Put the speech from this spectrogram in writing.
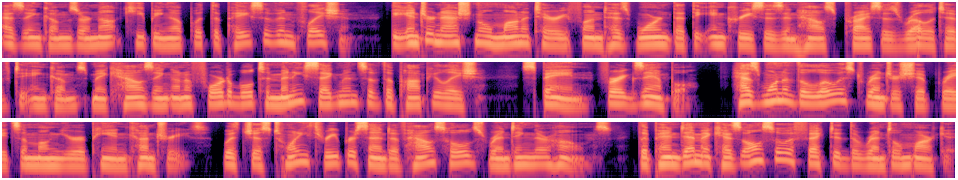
as incomes are not keeping up with the pace of inflation. The International Monetary Fund has warned that the increases in house prices relative to incomes make housing unaffordable to many segments of the population. Spain, for example, has one of the lowest rentership rates among European countries, with just 23% of households renting their homes. The pandemic has also affected the rental market,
